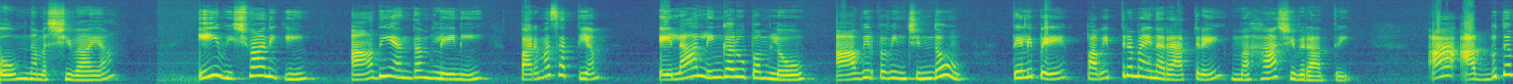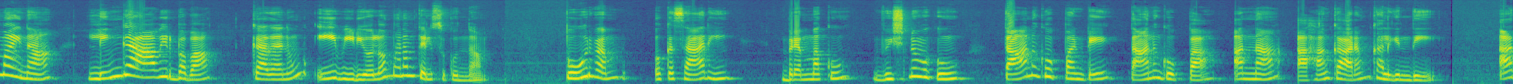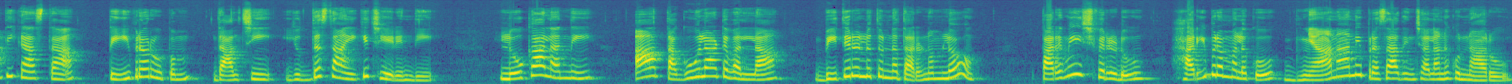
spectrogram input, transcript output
ఓం నమ శివాయ. ఈ విశ్వానికి ఆది అంతం లేని పరమసత్యం ఎలా లింగ రూపంలో ఆవిర్భవించిందో తెలిపే పవిత్రమైన రాత్రే మహాశివరాత్రి. ఆ అద్భుతమైన లింగ ఆవిర్భవ కథను ఈ వీడియోలో మనం తెలుసుకుందాం. పూర్వం ఒకసారి బ్రహ్మకు విష్ణువుకు తాను గొప్ప అంటే తాను గొప్ప అన్న అహంకారం కలిగింది. అది కాస్త తీవ్ర రూపం దాల్చి యుద్ధ స్థాయికి చేరింది. లోకాలన్నీ ఆ తగువులాట వల్ల బితిరులుతున్న తరుణంలో పరమేశ్వరుడు హరిబ్రహ్మలకు జ్ఞానాన్ని ప్రసాదించాలనుకున్నారు.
